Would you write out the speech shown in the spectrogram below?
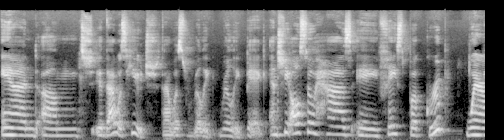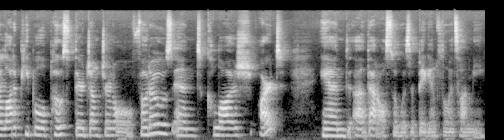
And um, she, that was huge. That was really really big. And she also has a facebook group where a lot of people post their junk journal photos and collage art. And uh, that also was a big influence on me.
